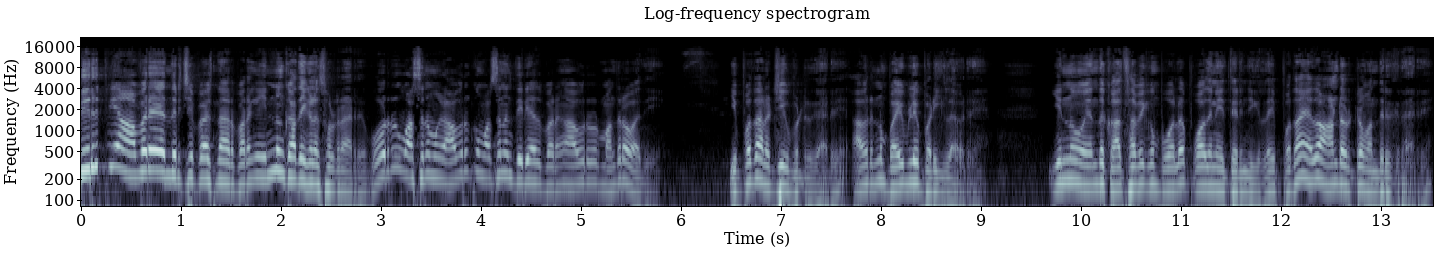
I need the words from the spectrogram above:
திருப்பியும் அவரே எந்திரிச்சு பேசினார் பாருங்க இன்னும் கதைகளை சொல்றாரு. ஒரு வசனம் அவருக்கும் வசனம் தெரியாது பாருங்க அவர் ஒரு மந்திரவாதி. இப்போதான் ரட்சிக்கப்பட்டிருக்காரு. அவர் இன்னும் பைபிளே படிக்கல அவர். இன்னும் எந்த க- சபைக்கும் போல போதனையை தெரிஞ்சுக்கல. இப்போதான் ஏதோ ஆண்டவர்கிட்ட வந்திருக்கிறாரு.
